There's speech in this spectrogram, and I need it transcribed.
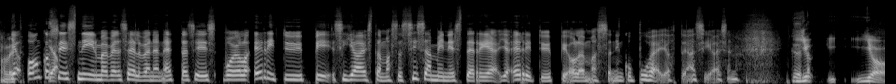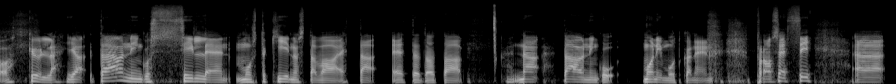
Olit. Ja onko ja. siis niin, mä vielä selvenen, että siis voi olla eri tyyppi sijaistamassa sisäministeriä ja eri tyyppi olemassa niin kuin puheenjohtajan sijaisena? Kyllä. Jo, joo, kyllä. Ja tämä on niin kuin silleen musta kiinnostavaa, että, että tota, tämä on niin kuin monimutkainen prosessi. Ää,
